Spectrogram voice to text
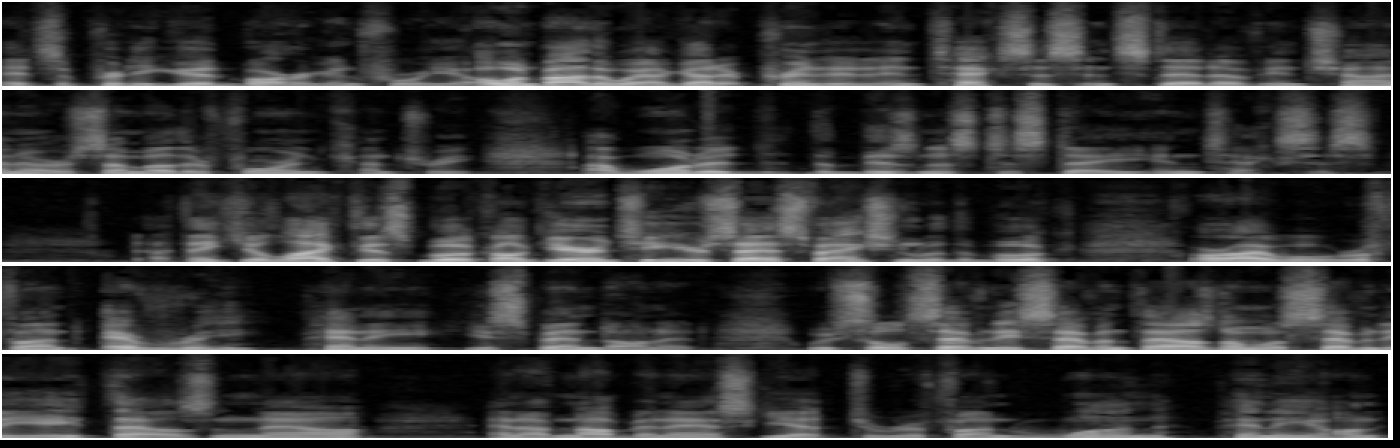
it's a pretty good bargain for you. Oh, and by the way, I got it printed in Texas instead of in China or some other foreign country. I wanted the business to stay in Texas. I think you'll like this book. I'll guarantee your satisfaction with the book, or I will refund every penny you spend on it. We've sold 77,000, almost 78,000 now and I've not been asked yet to refund one penny on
